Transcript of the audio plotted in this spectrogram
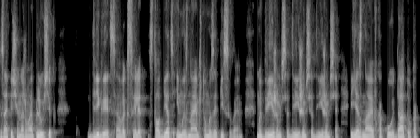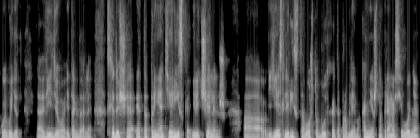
записью нажимаю плюсик, двигается в Excel столбец, и мы знаем, что мы записываем. Мы движемся, движемся, движемся, и я знаю, в какую дату, какой выйдет э, видео и так далее. Следующее – это принятие риска или челлендж. А, есть ли риск того, что будет какая-то проблема? Конечно, прямо сегодня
